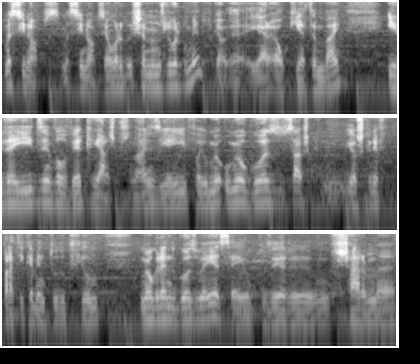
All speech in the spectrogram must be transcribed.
Uma sinopse, uma sinopse. É um, chamamos-lhe o argumento, porque é, é, é, o que é também, e daí desenvolver, criar as personagens, e aí foi o meu, o meu gozo, sabes que eu escrevo praticamente tudo o que filme, o meu grande gozo é esse, é eu poder eh, fechar-me a,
